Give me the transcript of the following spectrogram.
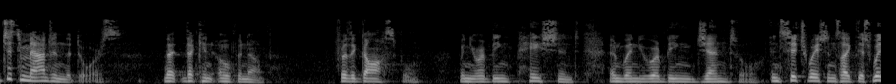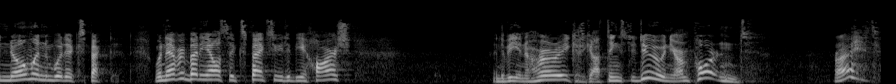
Just imagine the doors that, that can open up for the gospel when you are being patient and when you are being gentle in situations like this, when no one would expect it, when everybody else expects you to be harsh and to be in a hurry because you've got things to do and you're important, right?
